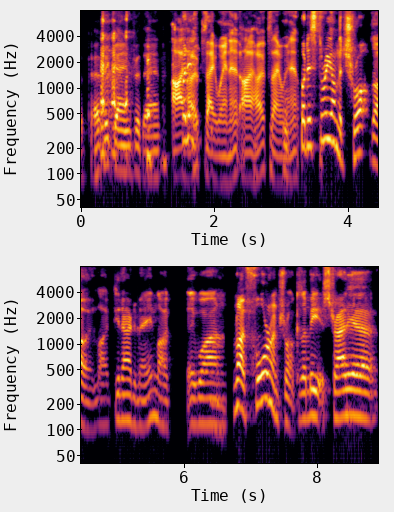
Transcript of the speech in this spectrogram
The perfect game for them. I But hope they win it. I hope they win it. But it's three on the trot though. Like you know what I mean? Like they won no four on the trot because I beat Australia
